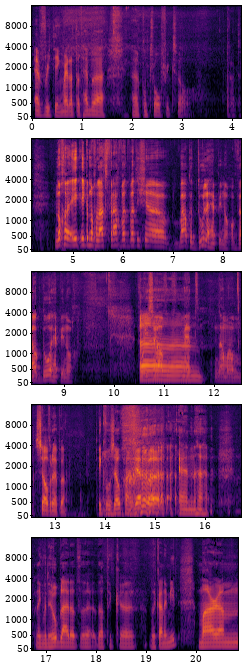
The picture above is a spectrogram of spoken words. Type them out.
everything. Maar dat, dat hebben eh, control freaks wel. Nog, eh, ik, ik heb nog een laatste vraag. Wat, wat is je, welke doelen heb je nog? Of welk doel heb je nog? Voor jezelf of met... Ehm, Nou man, Zelf rappen. Ik wil zelf gaan rappen. en ik ben heel blij dat, eh, dat ik... eh, dat kan ik niet. Maar ehm,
